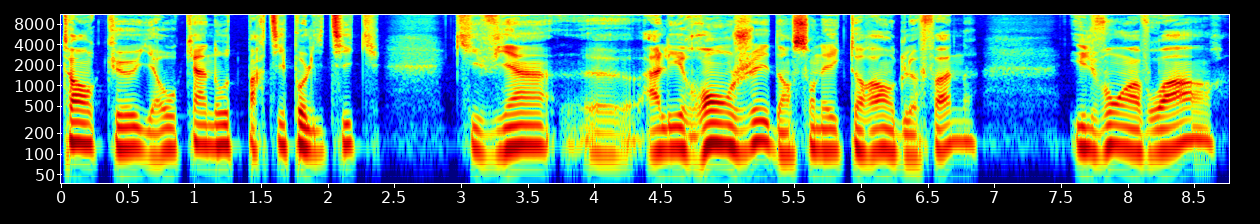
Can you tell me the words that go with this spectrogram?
tant qu'il n'y a aucun autre parti politique qui vient euh, aller ronger dans son électorat anglophone, ils vont avoir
